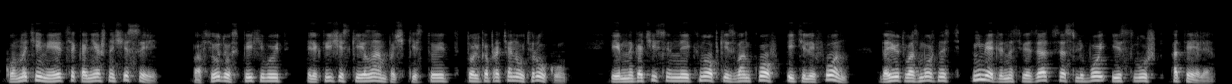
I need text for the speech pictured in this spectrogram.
В комнате имеются, конечно, часы. Повсюду вспыхивают электрические лампочки, стоит только протянуть руку. И многочисленные кнопки звонков и телефон дают возможность немедленно связаться с любой из служб отеля.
